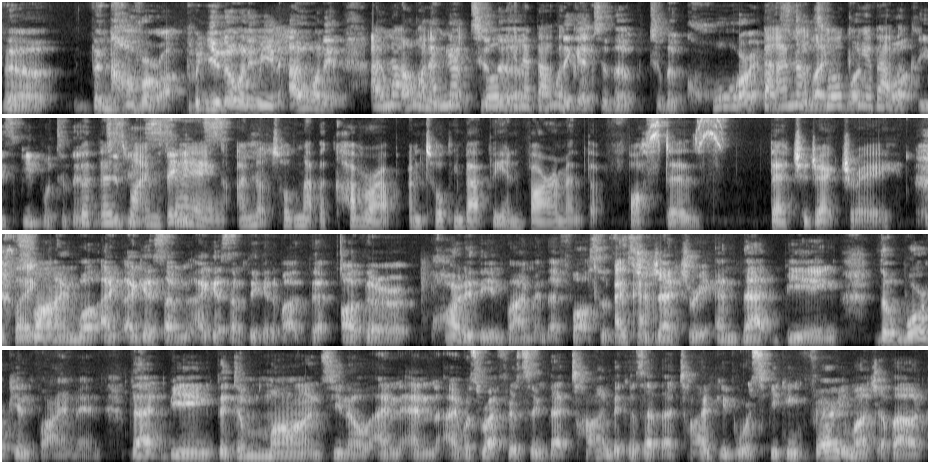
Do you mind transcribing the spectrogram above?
the the cover up. You know what I mean? I want to I, I want to get to the I want to get to the to the core But as I'm to not like talking what about brought the- these people to the But to that's these what I'm states. saying. I'm not talking about the cover up. I'm talking about the environment that fosters their trajectory. It's like Fine. Well, I, I guess I'm. I guess I'm thinking about the other part of the environment that fosters this Okay. trajectory, and that being the work environment, that being the demands. You know, and and I was referencing that time because at that time people were speaking very much about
